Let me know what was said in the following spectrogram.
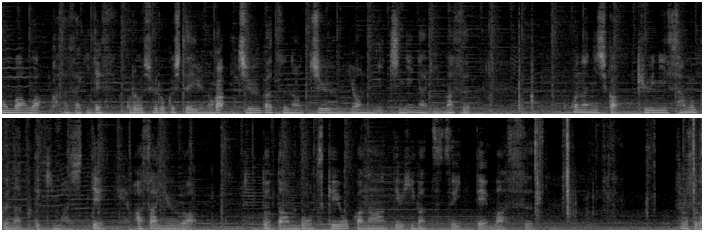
こんばんは笠崎です。これを収録しているのが10月の14日になります。ここ何日か急に寒くなってきまして朝夕はちょっと暖房つけようかなっていう日が続いてます。そろそろ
